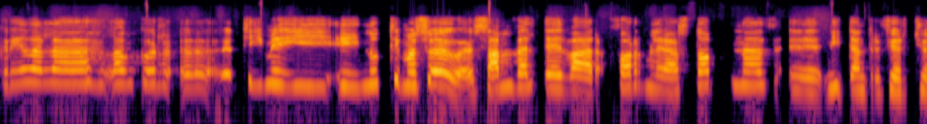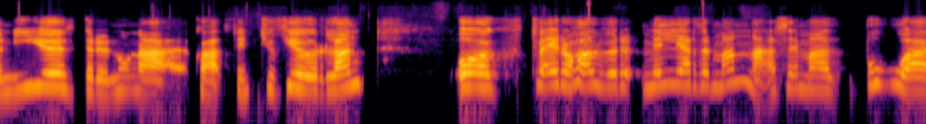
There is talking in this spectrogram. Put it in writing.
gríðarlega langur uh, tími í, í núttíma sögu. Samveldið var formlega stopnað uh, 1949, þetta eru núna hvað, 54 land og 2,5 miljardur manna sem að búa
